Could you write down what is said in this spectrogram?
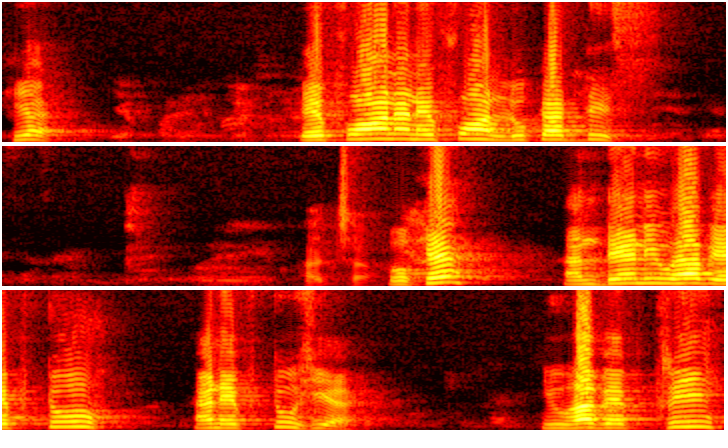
Here. F1 and F1, look at this. Acha. Okay? And then you have F2 and F2 here. You have F3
